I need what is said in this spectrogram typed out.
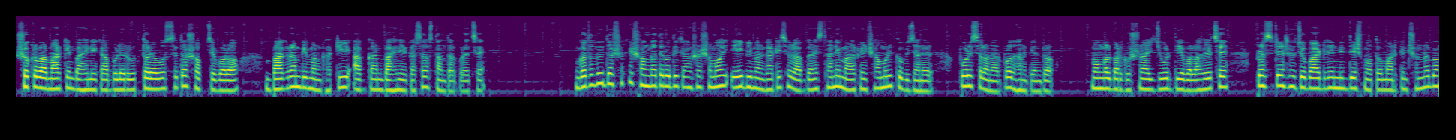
শুক্রবার মার্কিন বাহিনী কাবুলের উত্তরে অবস্থিত সবচেয়ে বড় বাগরাম বিমান ঘাঁটি আফগান বাহিনীর কাছে হস্তান্তর করেছে। গত দুই দশকে সংঘাতের অধিকাংশ সময় এই বিমান ঘাঁটি ছিল আফগানিস্তানে মার্কিন সামরিক অভিযানের পরিচালনার প্রধান কেন্দ্র। মঙ্গলবার ঘোষণায় জোর দিয়ে বলা হয়েছে, প্রেসিডেন্ট জো বাইডেনের নির্দেশ মতো মার্কিন সৈন্য এবং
